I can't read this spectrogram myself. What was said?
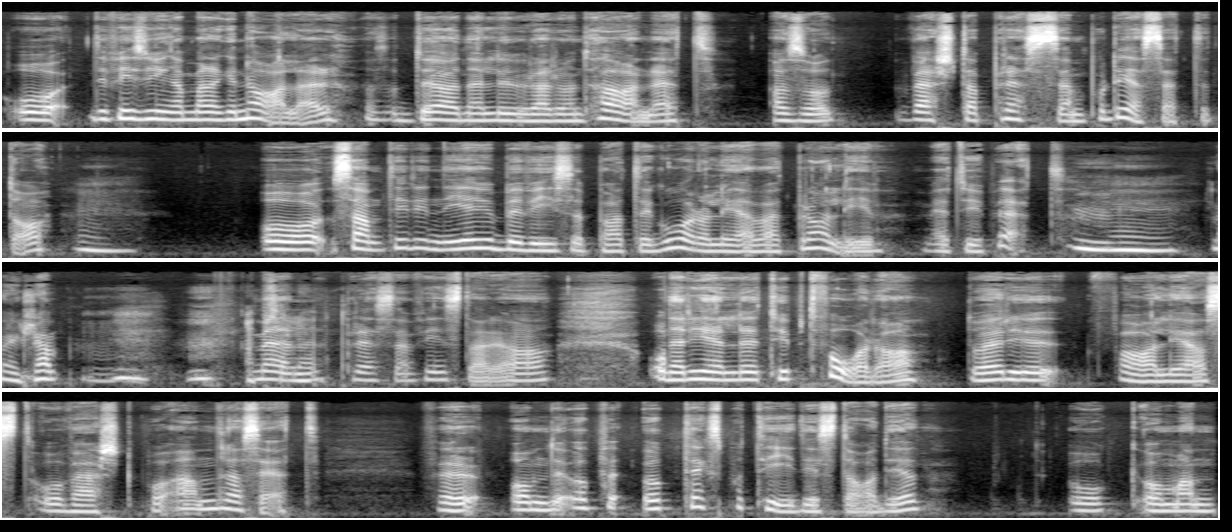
Och det finns ju inga marginaler, alltså döden lurar runt hörnet. Alltså värsta pressen på det sättet då. Mm. Och samtidigt ni är ju beviset på att det går att leva ett bra liv med typ 1. Mm. Mm. Verkligen. Men Absolut. pressen finns där. Ja. Och när det gäller typ 2 då, då är det ju farligast och värst på andra sätt. För om det upp, upptäcks på tidigt stadie och om man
